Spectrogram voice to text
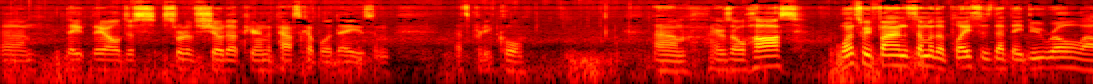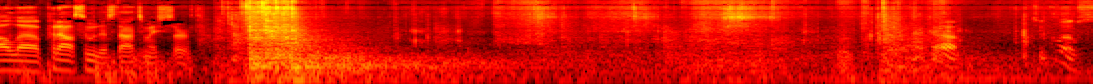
Um, they, they all just sort of showed up here in the past couple of days and that's pretty cool. Um, there's old Haas. Once we find some of the places that they do roll, I'll uh, put out some of this diatomaceous earth. Back up. Too close.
